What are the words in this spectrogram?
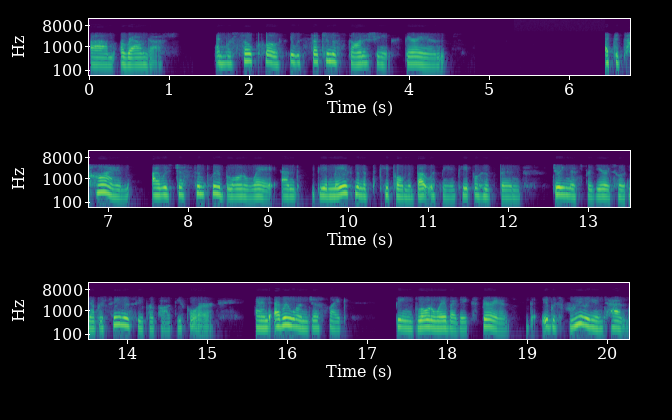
um, around us and we're so close. It was such an astonishing experience. At the time, I was just simply blown away. And the amazement of the people on the boat with me and people who've been doing this for years who had never seen a super pod before, and everyone just like being blown away by the experience. It was really intense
